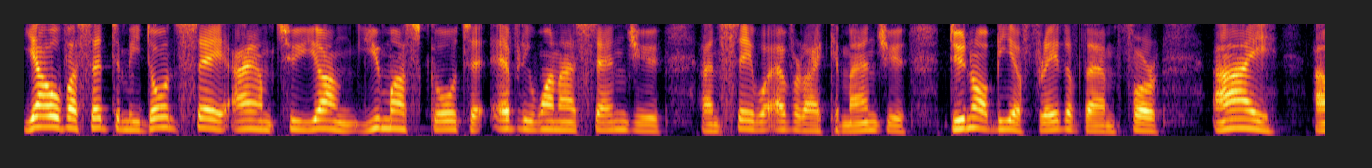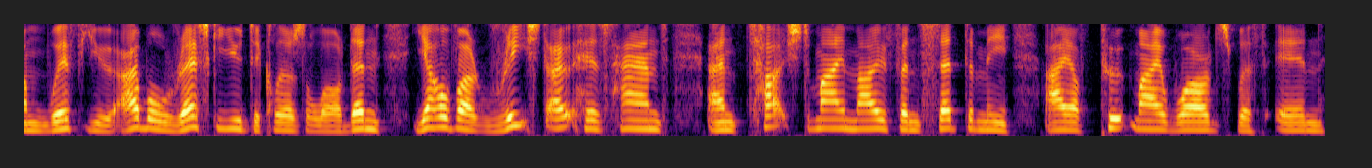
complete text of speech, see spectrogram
Yahovah said to me, Don't say, I am too young. You must go to everyone I send you and say whatever I command you. Do not be afraid of them, for I am with you. I will rescue you, declares the Lord. Then Yahovah reached out his hand and touched my mouth and said to me, I have put my words within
